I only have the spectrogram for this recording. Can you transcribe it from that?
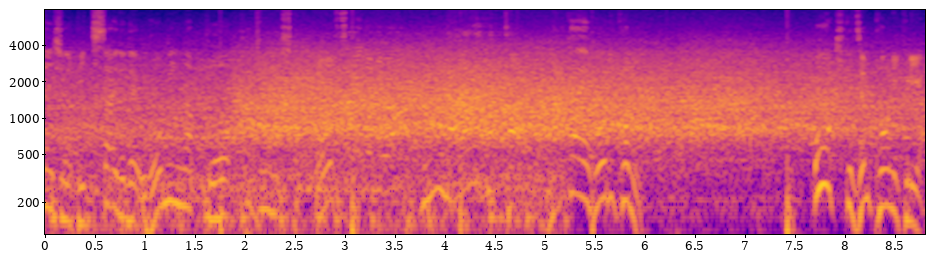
選手がピッチサイドでウォーミングアップを始めました。オフサイドにはならなかった。中へ放り込む。大きく前方にクリア。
